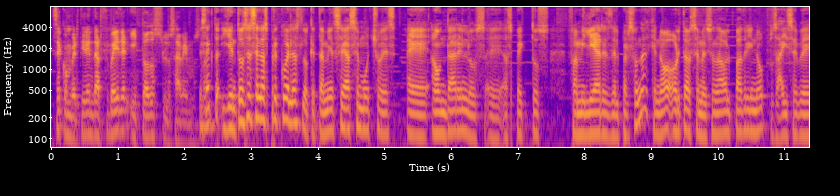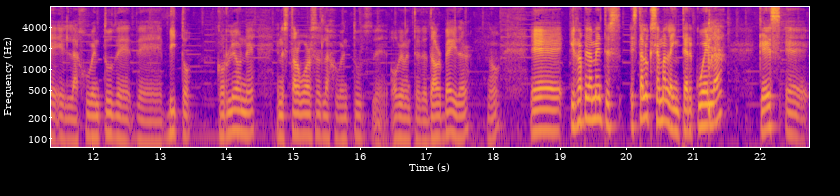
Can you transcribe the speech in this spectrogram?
se convertirá en Darth Vader y todos lo sabemos. ¿no? Exacto, y entonces en las precuelas lo que también se hace mucho es eh, ahondar en los eh, aspectos familiares del personaje, ¿no? Ahorita se mencionaba el padrino, pues ahí se ve la juventud de, de Vito Corleone, en Star Wars es la juventud, de, obviamente, de Darth Vader, ¿no? Eh, y rápidamente es, está lo que se llama la intercuela, que es eh,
